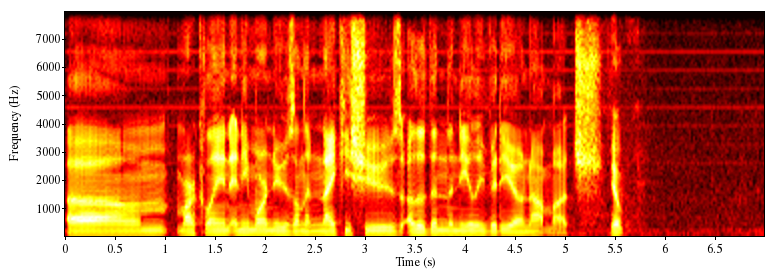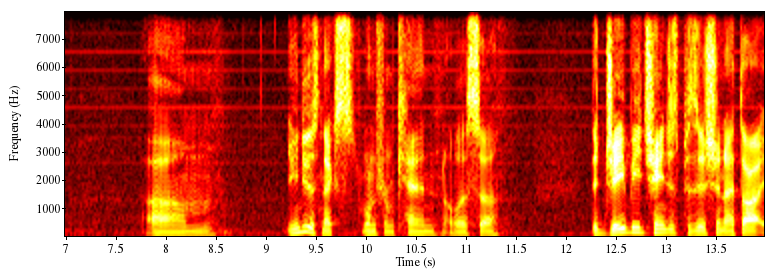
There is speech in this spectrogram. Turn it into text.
Um, Mark Lane, any more news on the Nike shoes other than the Neely video? Not much. Yep. Um, you can do this next one from Ken, Alyssa. Did JB change his position? I thought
